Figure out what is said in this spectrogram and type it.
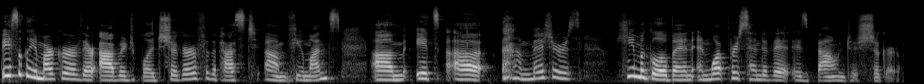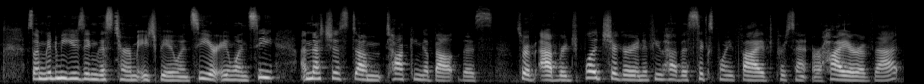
basically a marker of their average blood sugar for the past um, few months. Um, it uh, measures hemoglobin and what percent of it is bound to sugar. So I'm going to be using this term HbA1c or A1c, and that's just um, talking about this sort of average blood sugar. And if you have a 6.5% or higher of that,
